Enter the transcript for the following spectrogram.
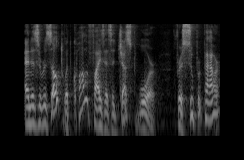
And as a result, what qualifies as a just war for a superpower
